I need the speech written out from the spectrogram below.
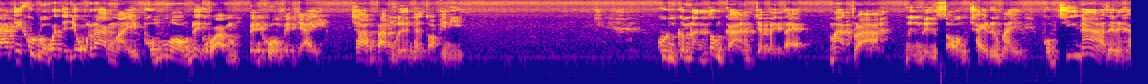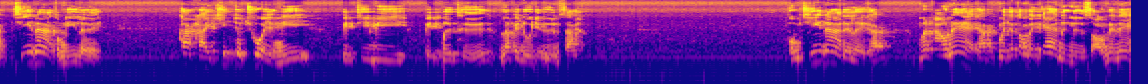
การที่คุณบอกว่าจะยกร่างใหม่ ผมมองด้วยความเป็นห่วงเป็นใยชาติบ้านเมืองนต่อไปนี้ คุณกำลังต้องการจะไปแตะมาตรา1นึใช่หรือไม่ ผมชี้หน้าเลยนะครับ ชี้หน้าตรงนี้เลย ถ้าใครคิดจะชั่วอย่างนี้ ปิดทีวี ปิดมือถือ แล้วไปดูอย่างอื่นซะ ผมชี้หน้าได้เลยครับ มันเอาแน่ครับ มันจะต้องไปแก้หนึ่งหนึ่งสองแน่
